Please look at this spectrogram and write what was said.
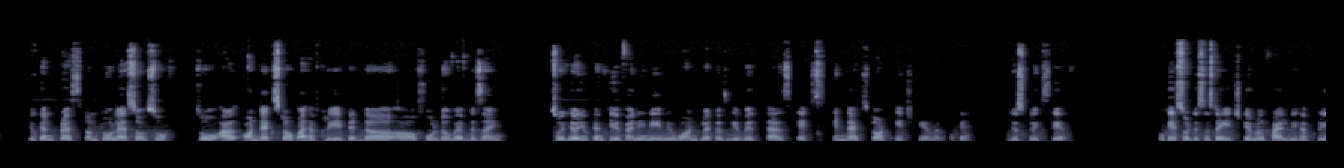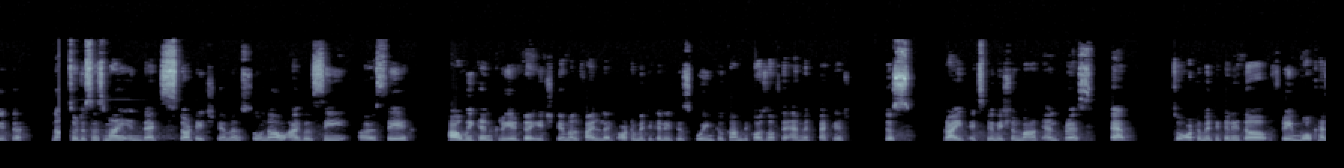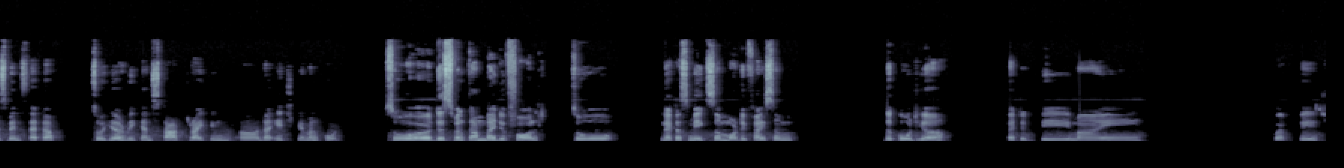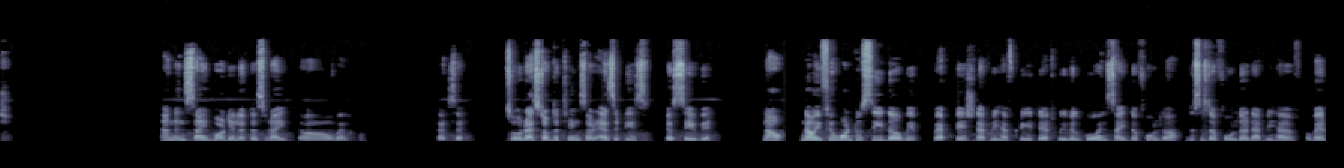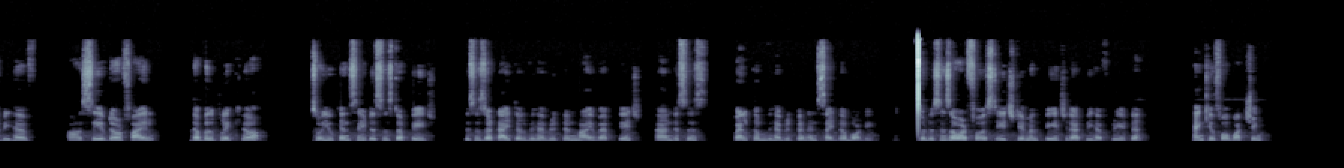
You can press ctrl s also. So uh, on desktop I have created the uh, folder web design. So here you can give any name you want. Let us give it as x index.html okay? Just click save. Okay so this is the html file we have created. Now so this is my index.html so now I will see uh, say how we can create the HTML file like automatically it is going to come because of the emmet package just write exclamation mark and press tab So, automatically the framework has been set up. So, here we can start writing uh, the HTML code. So, uh, this will come by default. So, let us make some modify some the code here let it be my web page and inside body let us write uh, welcome. That's it. So rest of the things are as it is. Just save it. Now now if you want to see the web, web page that we have created we will go inside the folder. This is the folder that we have where we have uh, saved our file. Double click here. So you can see this is the page. This is the title we have written my web page. And this is welcome we have written inside the body so this is our first html page that we have created. Thank you for watching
